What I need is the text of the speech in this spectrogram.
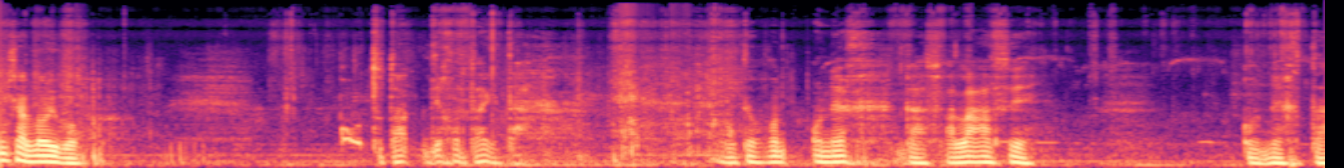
ইনশাল্লাহ হইব। তো তা দেখর থাকিতা তখন অনেক গাছপালা আছে। অনেকটা।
